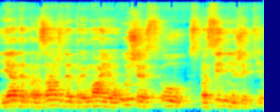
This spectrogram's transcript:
я тепер завжди приймаю участь у спасінні життів.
